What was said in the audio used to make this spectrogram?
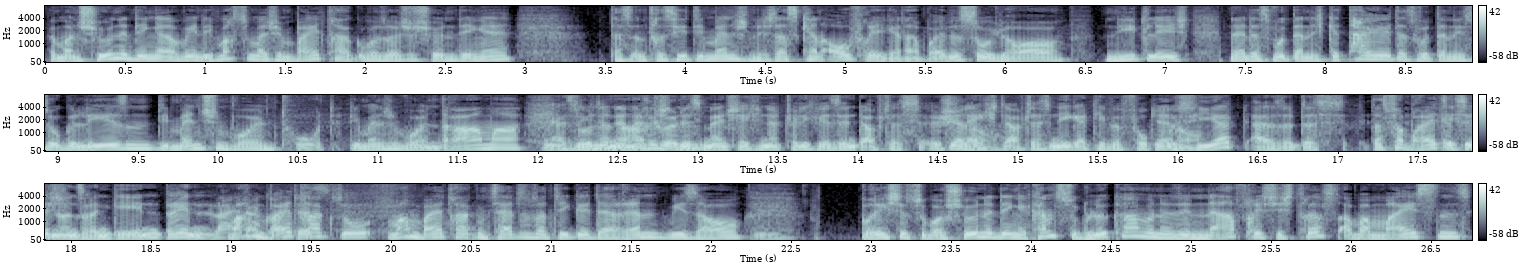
wenn man schöne Dinge erwähnt, ich mache zum Beispiel einen Beitrag über solche schönen Dinge, das interessiert die Menschen nicht. Das ist kein Aufreger dabei. Das ist so, ja, niedlich. Ne, das wird dann nicht geteilt, das wird dann nicht so gelesen. Die Menschen wollen Tod. Die Menschen wollen Drama. Ja, also so in der Natur des Menschlichen natürlich. Wir sind auf das genau. Schlechte, genau. auf das Negative fokussiert. Genau. Also das, das verbreitet ist in unseren Genen drin. Leider mach einen Beitrag so, mach einen Beitrag, einen Zeitungsartikel, der rennt wie Sau. Mhm berichtest über schöne Dinge. Kannst du Glück haben, wenn du den Nerv richtig triffst, aber meistens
